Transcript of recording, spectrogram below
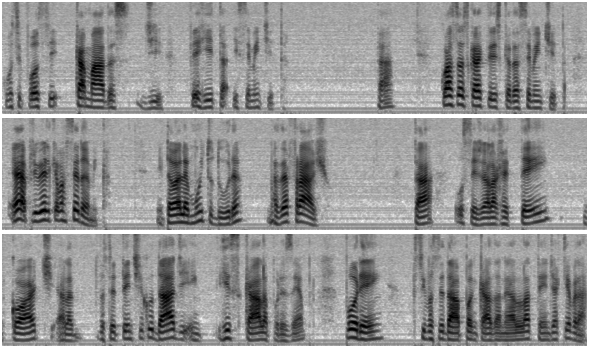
como se fosse camadas de ferrita e cementita. Tá? Quais são as características da cementita? É a primeira que é uma cerâmica. Então ela é muito dura, mas é frágil. Tá? Ou seja, ela retém um corte, ela você tem dificuldade em riscá-la, por exemplo. Porém, se você dá uma pancada nela, ela tende a quebrar.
